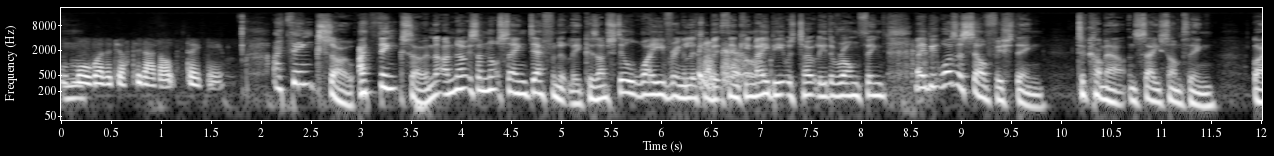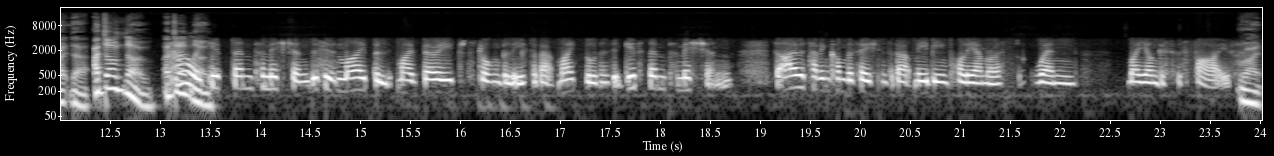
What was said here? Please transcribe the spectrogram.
Mm. more well-adjusted adults, don't you? I think so. I think so. And I notice I'm not saying definitely because I'm still wavering a little bit, thinking maybe it was totally the wrong thing. Maybe it was a selfish thing to come out and say something like that. I don't know. I don't How know. it gives them permission. This is my my very strong belief about my children. Is it gives them permission. So I was having conversations about me being polyamorous when my youngest was five, Right.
